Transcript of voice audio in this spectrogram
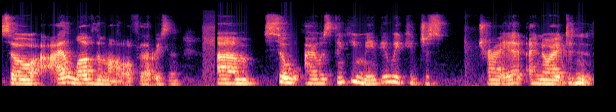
So I love the model for that reason. Um, so I was thinking maybe we could just try it. I know I didn't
